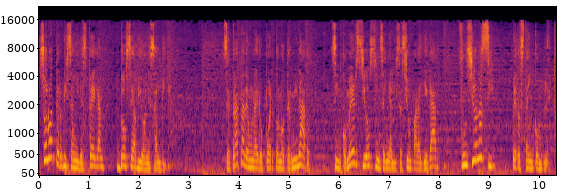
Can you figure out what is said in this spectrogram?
solo aterrizan y despegan 12 aviones al día. Se trata de un aeropuerto no terminado, sin comercio, sin señalización para llegar. Funciona sí, pero está incompleto.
